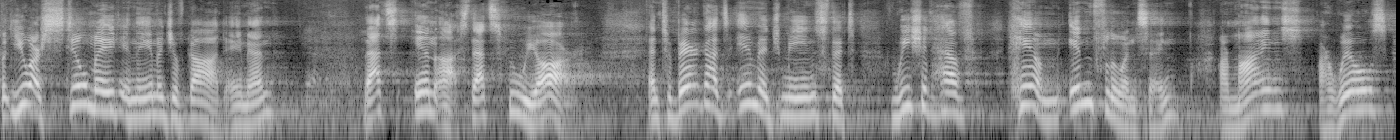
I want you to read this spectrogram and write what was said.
But you are still made in the image of God, amen? That's in us, that's who we are. And to bear God's image means that we should have Him influencing our minds, our wills,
